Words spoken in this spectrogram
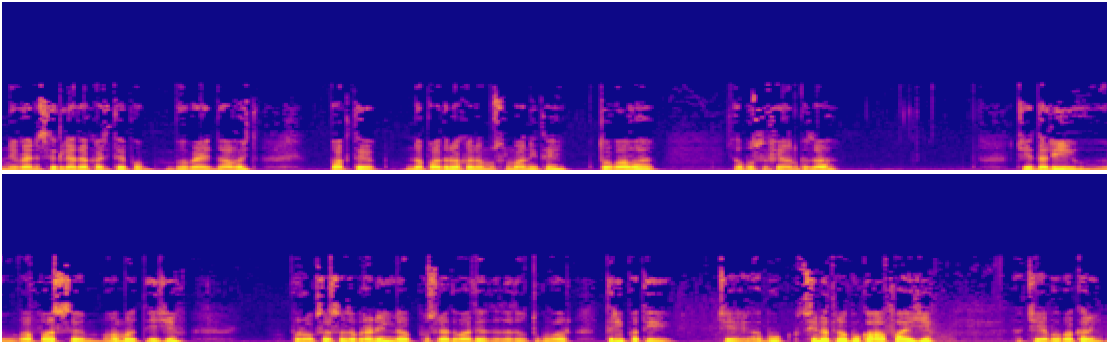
неверниците гледаха, че те побеждават, пак те нападнаха на мусулманите, тогава Абу Суфян каза, че дали в вас Мухаммад е жив, пророк съм забранил на последовател да дадат отговор. Три пъти, че Абу, синът на Абу Кахафа е жив, че Абу Бакър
